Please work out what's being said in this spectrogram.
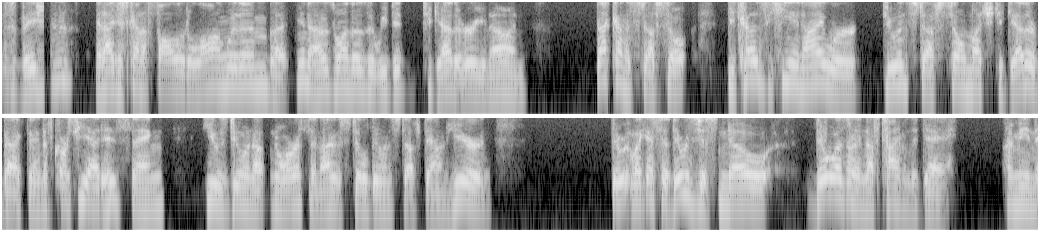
vision, and I just kind of followed along with him. But you know, it was one of those that we did together, you know, and that kind of stuff. So because he and I were doing stuff so much together back then, of course, he had his thing. He was doing up north, and I was still doing stuff down here, and there like I said, there was just no, there wasn't enough time in the day. I mean,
